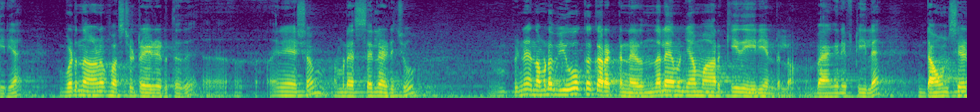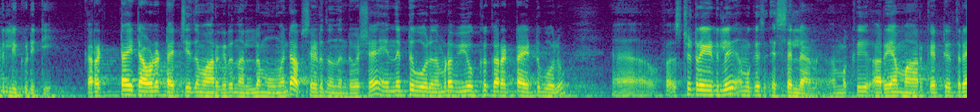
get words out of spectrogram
ഏരിയ ഇവിടെ നിന്നാണ് ഫസ്റ്റ് ട്രേഡ് എടുത്തത് അതിനുശേഷം നമ്മുടെ എസ് എൽ അടിച്ചു. പിന്നെ നമ്മുടെ വ്യൂ ഒക്കെ കറക്റ്റ് ഉണ്ടായിരുന്നു ഇന്നലെ ഞാൻ മാർക്ക് ചെയ്ത ഏരിയ ഉണ്ടല്ലോ ബാങ്ക് നിഫ്റ്റിയിലെ ഡൗൺ സൈഡ് ലിക്വിഡിറ്റി കറക്റ്റായിട്ട് അവിടെ ടച്ച് ചെയ്ത മാർക്കറ്റ് നല്ല മൂവ്മെന്റ് അപ്സൈഡ് സൈഡ് തന്നിട്ടുണ്ട്. പക്ഷേ എന്നിട്ട് പോലും നമ്മുടെ വ്യൂ ഒക്കെ കറക്റ്റായിട്ട് പോലും ഫസ്റ്റ് ട്രേഡിൽ നമുക്ക് എസ് എൽ ആണ്. നമുക്ക് അറിയാം മാർക്കറ്റ് ഇത്ര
